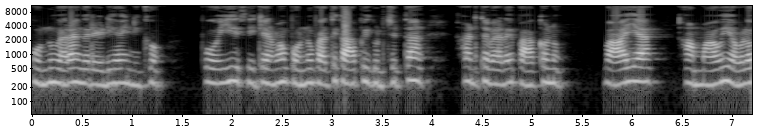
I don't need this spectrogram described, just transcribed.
பொண்ணு வேற அங்கே ரெடியாகி நிற்கும் போய் சீக்கிரமா பொண்ணு பார்த்து காப்பி குடிச்சிட்டு தான் அடுத்த வேலையை பார்க்கணும். வாயா அம்மாவும் எவ்வளோ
